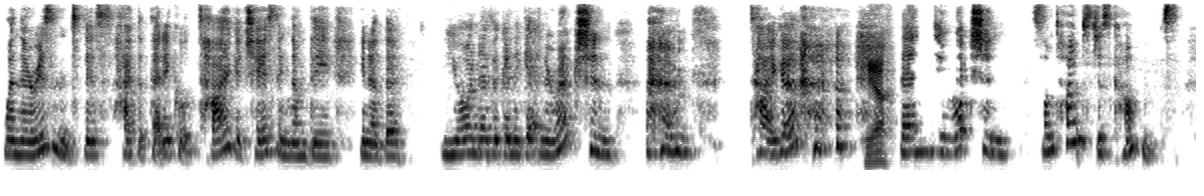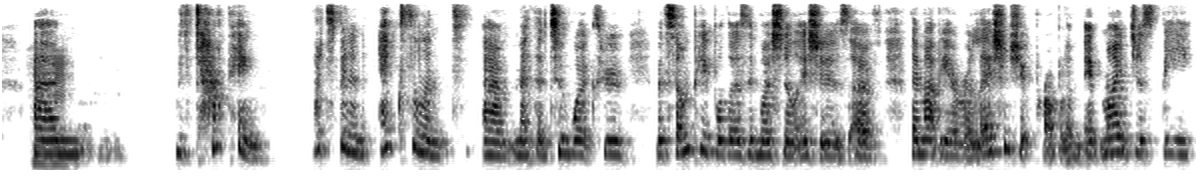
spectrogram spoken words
when there isn't this hypothetical tiger chasing them, the you know the you're never going to get an erection, um, tiger. Yeah. then the erection sometimes just comes. Mm-hmm. Um, with tapping, that's been an excellent um, method to work through with some people those emotional issues of there might be a relationship problem. It might just be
